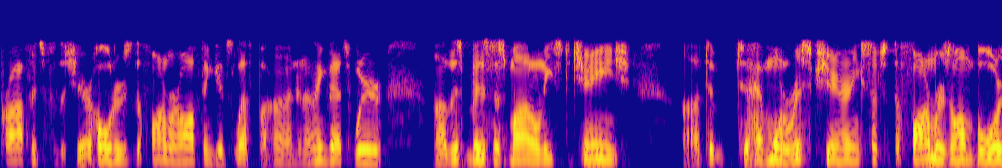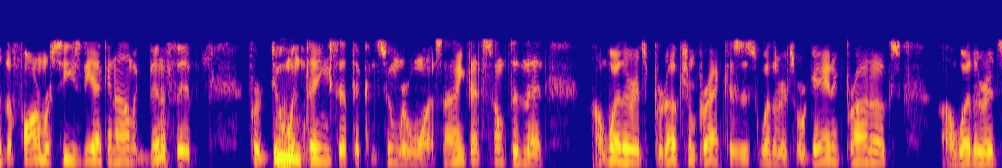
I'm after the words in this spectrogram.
profits for the shareholders, the farmer often gets left behind. And I think that's where uh, this business model needs to change. Uh, to to have more risk sharing, such that the farmer's on board, the farmer sees the economic benefit, for doing things that the consumer wants. I think that's something that, uh, whether it's production practices, whether it's organic products, uh, whether it's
